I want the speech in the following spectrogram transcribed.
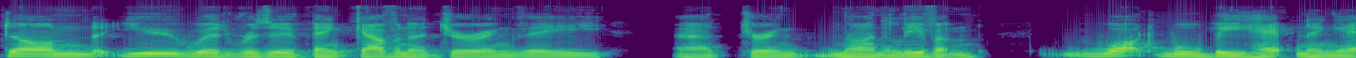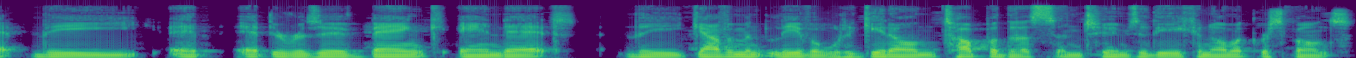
Don, you were Reserve Bank governor during the uh, during 9/11. What will be happening at the at, at the Reserve Bank and at the government level to get on top of this in terms of the economic response?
